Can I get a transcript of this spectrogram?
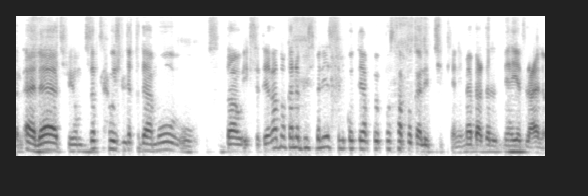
الآلات فيهم بزاف الحوايج اللي قداموا وصداو et cetera donc أنا بالنسبة لي c'est الـ côté un peu post-apocalyptique يعني ما بعد نهاية العالم.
